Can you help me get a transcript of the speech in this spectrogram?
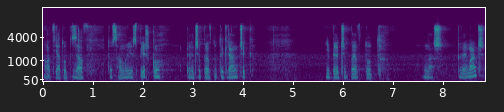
От я тут взяв ту саму USB-шку, причепив тут екранчик і причепив тут наш приймач.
